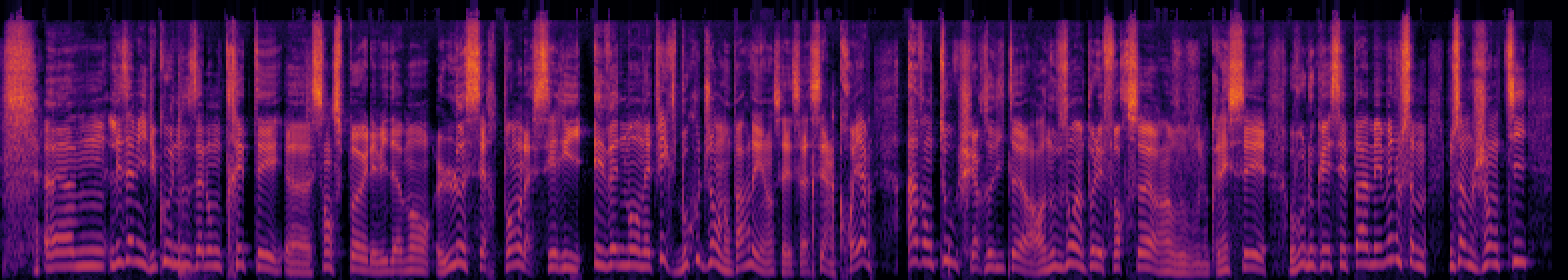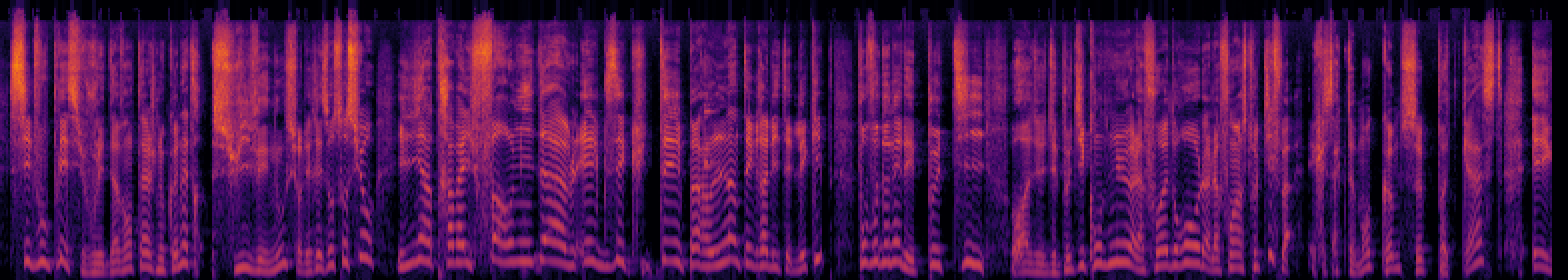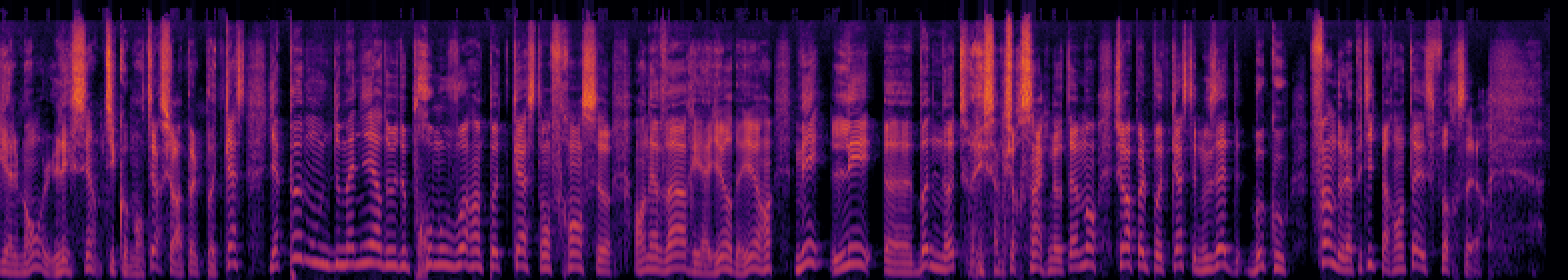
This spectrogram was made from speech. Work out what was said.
Euh, Les amis, du coup, nous allons traiter, euh, sans spoil évidemment, Le Serpent, la série événement Netflix. Beaucoup de gens en ont parlé, hein, c'est assez incroyable. Avant tout, chers auditeurs, alors nous faisons un peu les forceurs, hein, vous, vous nous connaissez, ou vous ne nous connaissez pas, mais, mais nous, sommes, nous sommes gentils. S'il vous plaît, si vous voulez davantage nous connaître, suivez-nous sur les réseaux sociaux. Il y a un travail formidable exécuté par l'intégralité de l'équipe pour vous donner des petits, oh, des, petits contenus à la fois drôles, à la fois instructifs, bah, exactement comme ce podcast. Et également, laissez un petit commentaire sur Apple Podcast. Il y a peu de manières de, de promouvoir un podcast en France, euh, en Navarre et ailleurs d'ailleurs. hein. Mais les euh, bonnes notes, les 5 sur 5 notamment, sur Apple Podcast nous aident beaucoup. Fin de la petite parenthèse forceur.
